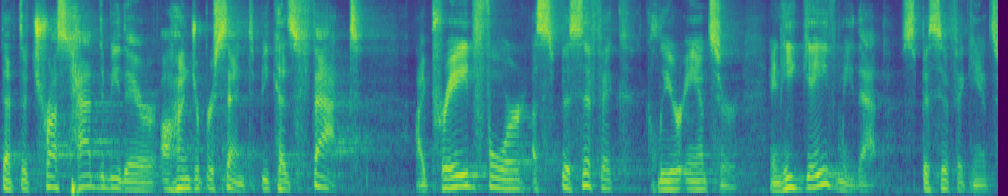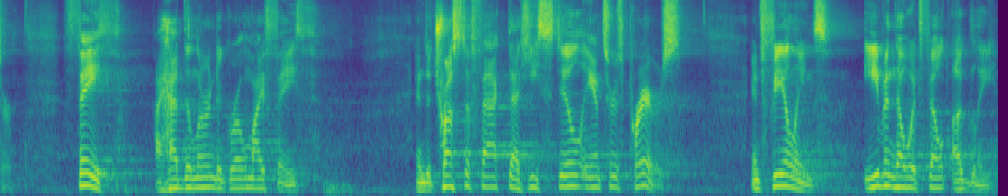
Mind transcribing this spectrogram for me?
that the trust had to be there 100% because fact, I prayed for a specific, clear answer, and He gave me that specific answer. Faith, I had to learn to grow my faith and to trust the fact that He still answers prayers. And feelings, even though it felt ugly,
